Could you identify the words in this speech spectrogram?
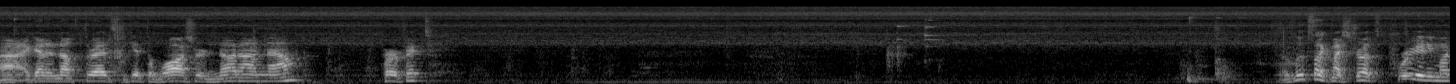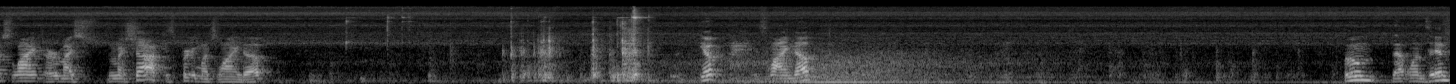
I got enough threads to get the washer nut on now. Perfect. It looks like my strut's pretty much lined, or my, my shock is pretty much lined up. Yep, it's lined up. Boom, that one's in.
